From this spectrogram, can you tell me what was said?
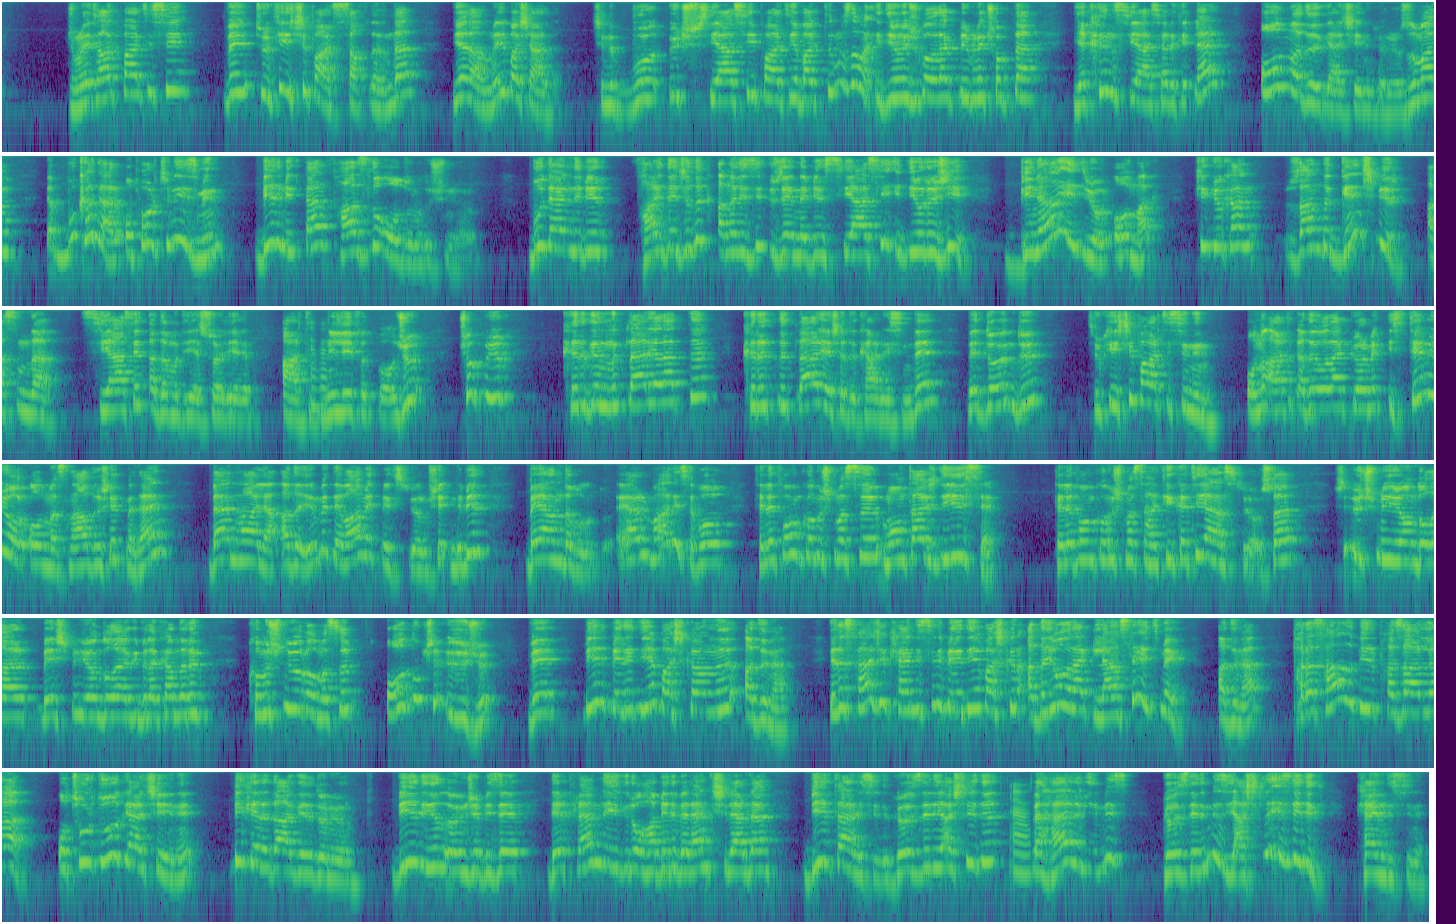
Cumhuriyet Halk Partisi ve Türkiye İşçi Partisi saflarında yer almayı başardı. Şimdi bu üç siyasi partiye baktığımız zaman ideolojik olarak birbirine çok da yakın siyasi hareketler olmadığı gerçeğini görüyoruz. O zaman ya bu kadar oportunizmin bir miktar fazla olduğunu düşünüyorum. Bu denli bir faydacılık analizi üzerine bir siyasi ideoloji bina ediyor olmak ki Gökhan Zanda genç bir aslında siyaset adamı diye söyleyelim artık Evet. milli futbolcu çok büyük kırgınlıklar yarattı, kırıklıklar yaşadı karnesinde ve döndü Türkiye İşçi Partisi'nin onu artık aday olarak görmek istemiyor olmasına aldırış etmeden ben hala adayım ve devam etmek istiyorum şeklinde bir beyanda bulundu. Eğer maalesef o telefon konuşması montaj değilse, telefon konuşması hakikati yansıtıyorsa işte 3 milyon dolar, 5 milyon dolar gibi rakamların konuşuluyor olması oldukça üzücü ve bir belediye başkanlığı adına ya da sadece kendisini belediye başkanı adayı olarak lanse etmek adına parasal bir pazarlığa oturduğu gerçeğini bir kere daha geri dönüyorum. Bir yıl önce bize depremle ilgili o haberi veren kişilerden bir tanesiydi. Gözleri yaşlıydı Evet. ve her birimiz gözlerimiz yaşlı izledik kendisini.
